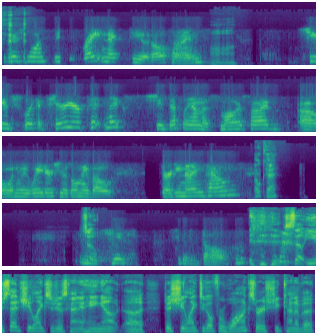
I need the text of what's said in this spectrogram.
because she wants to be right next to you at all times. Aw, She's like a terrier pit mix. She's definitely on the smaller side. Uh, when we weighed her, she was only about 39 pounds. okay. So- And she's she's a doll. so you said she likes to just kind of hang out. Uh, does she like to go for walks, or is she kind of a,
